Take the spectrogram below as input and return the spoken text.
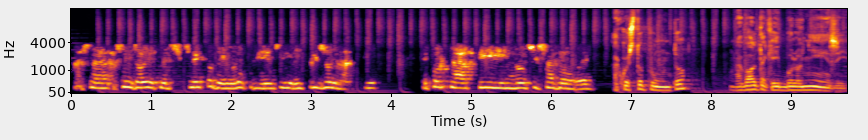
a San Giovanni del Ciceto vengono presi, imprigionati e portati non si sa dove. A questo punto, una volta che i bolognesi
